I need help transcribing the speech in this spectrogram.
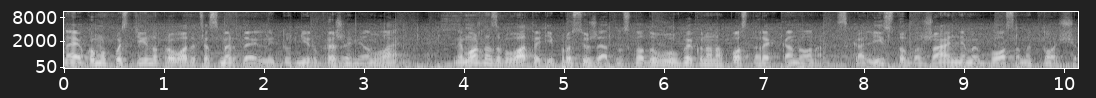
на якому постійно проводиться смертельний турнір в режимі онлайн. Не можна забувати і про сюжетну складову, виконану по старих канонах з калісто, бажаннями, босами тощо.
